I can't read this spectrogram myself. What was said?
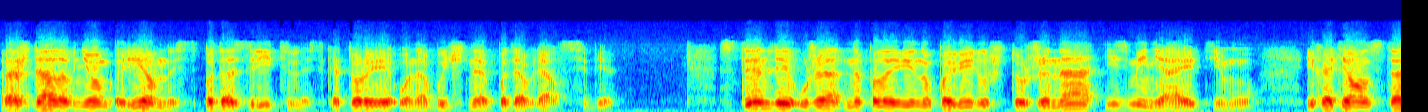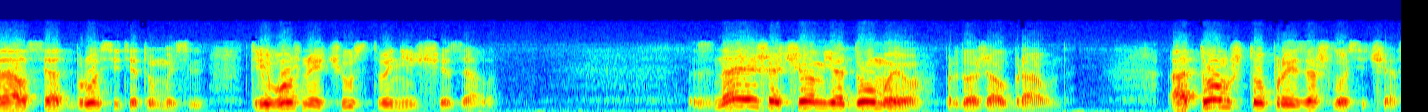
рождала в нем ревность, подозрительность, которые он обычно подавлял в себе. Стэнли уже наполовину поверил, что жена изменяет ему, и хотя он старался отбросить эту мысль, тревожное чувство не исчезало. «Знаешь, о чем я думаю?» — продолжал Браун. «О том, что произошло сейчас.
